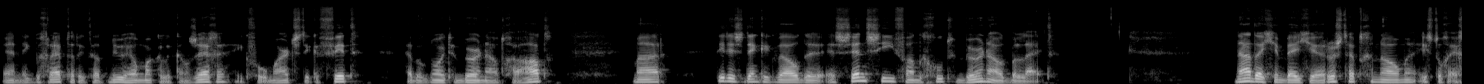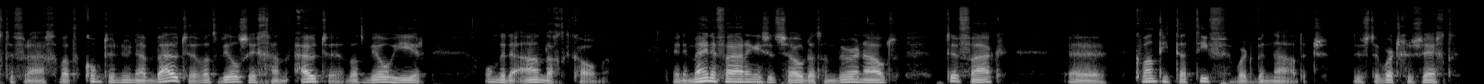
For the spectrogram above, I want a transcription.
En ik begrijp dat ik dat nu heel makkelijk kan zeggen. Ik voel me hartstikke fit, heb ook nooit een burn-out gehad. Maar dit is denk ik wel de essentie van goed burn-out beleid. Nadat je een beetje rust hebt genomen, is toch echt de vraag: wat komt er nu naar buiten? Wat wil zich gaan uiten? Wat wil hier onder de aandacht komen? En in mijn ervaring is het zo dat een burn-out te vaak uh, kwantitatief wordt benaderd. Dus er wordt gezegd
